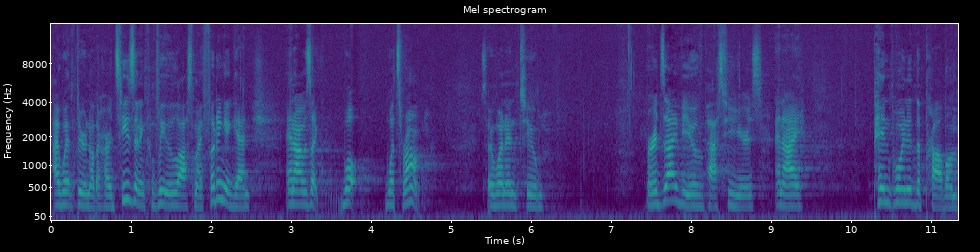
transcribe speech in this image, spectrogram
I went through another hard season and completely lost my footing again. And I was like, well, what's wrong? So I went into bird's eye view of the past few years, and I pinpointed the problem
